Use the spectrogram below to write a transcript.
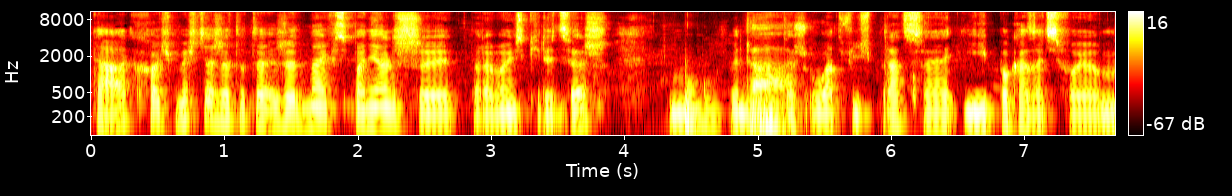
Tak, choć myślę, że tutaj, że najwspanialszy paragoński rycerz mógłby nam Tak. też ułatwić pracę i pokazać swoją,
